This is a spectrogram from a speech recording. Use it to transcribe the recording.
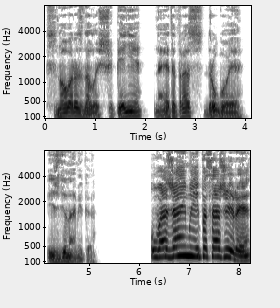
снова раздалось шипение, на этот раз другое, из динамика. «Уважаемые пассажиры!»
